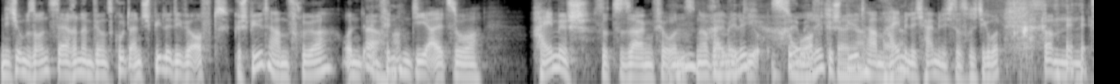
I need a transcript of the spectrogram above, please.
nicht umsonst erinnern wir uns gut an Spiele, die wir oft gespielt haben früher und ja. empfinden die als so heimisch sozusagen für uns, mhm. ne, weil heimelig? wir die so heimelig, oft gespielt ja, haben. Heimelig, heimelig ist das richtige Wort. Ähm,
